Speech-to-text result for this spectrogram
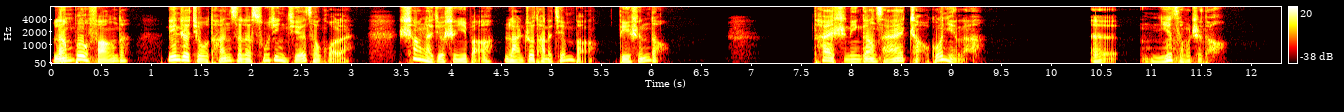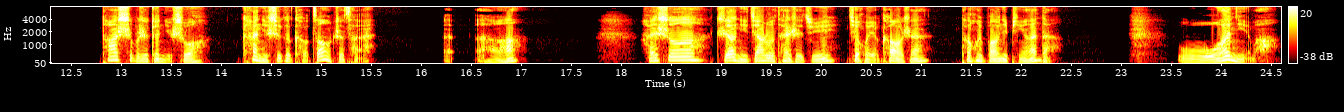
冷不防的拎着酒坛子的苏静杰走过来，上来就是一把揽住他的肩膀，低声道：“太史令刚才找过你了。”“呃，你怎么知道？他是不是跟你说，看你是个可造之才？”“呃啊，还说只要你加入太史局，就会有靠山，他会保你平安的。”“我你妈！”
